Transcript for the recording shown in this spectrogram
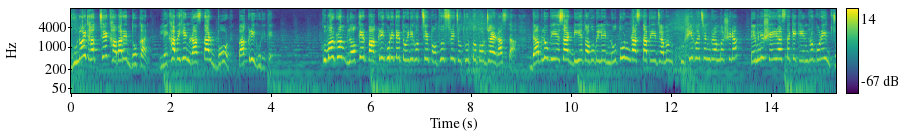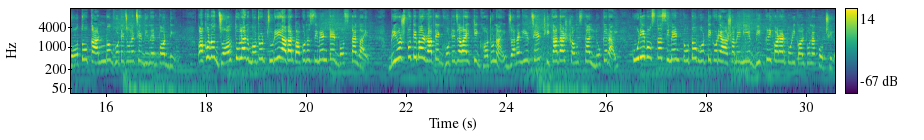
ধুলোয় থাকছে খাবারের দোকান, লেখাবিহীন রাস্তার বোর্ড পাকড়িগুড়িতে। কুমারগ্রাম ব্লকের পাকড়িগুড়িতে তৈরি হচ্ছে পথশ্রী চতুর্থ পর্যায়ের রাস্তা। ডাব্লিউবিএসআর ডিএ তহবিলের নতুন রাস্তা পেয়ে যেমন খুশি হয়েছেন গ্রামবাসীরা, তেমনি সেই রাস্তাকে কেন্দ্র করেই যত কাণ্ড ঘটে চলেছে দিনের পর দিন। কখনো জল তোলার মোটর চুরি, আবার কখনো সিমেন্টের বস্তা গায়েব। বৃহস্পতিবার রাতে ঘটে যাওয়া একটি ঘটনায় জানা গিয়েছে, ঠিকাদার সংস্থার লোকেরাই কুড়ি বস্তা সিমেন্ট টোটো ভর্তি করে আসামে নিয়ে বিক্রি করার পরিকল্পনা করছিল।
